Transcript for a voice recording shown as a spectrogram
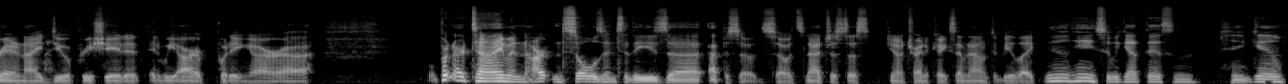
Brandon and I do appreciate it, and we are putting our uh, we're putting our time and heart and souls into these uh, episodes. So it's not just us, you know, trying to crank them down to be like, oh, hey, so we got this, and here you go,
